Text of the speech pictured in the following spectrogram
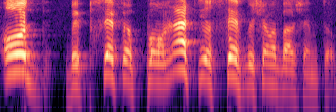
עוד בספר פורת יוסף בשם הבעל שם טוב.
